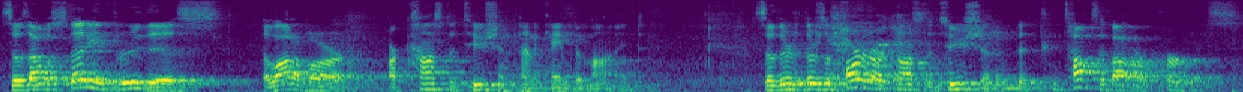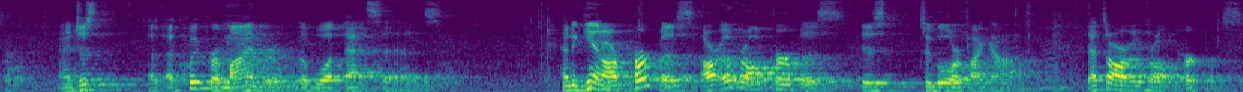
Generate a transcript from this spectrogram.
So, as I was studying through this, a lot of our, our Constitution kind of came to mind. So there's, there's a part in our Constitution that talks about our purpose. And just a, a quick reminder of what that says. And again, our purpose, our overall purpose is to glorify God. That's our overall purpose.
